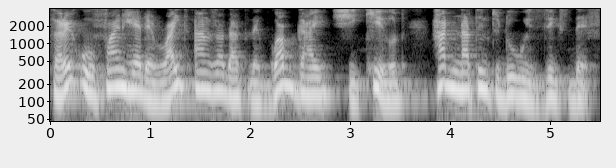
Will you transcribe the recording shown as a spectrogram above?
Tariq will find her the right answer that the guap guy she killed had nothing to do with Zeke's death.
